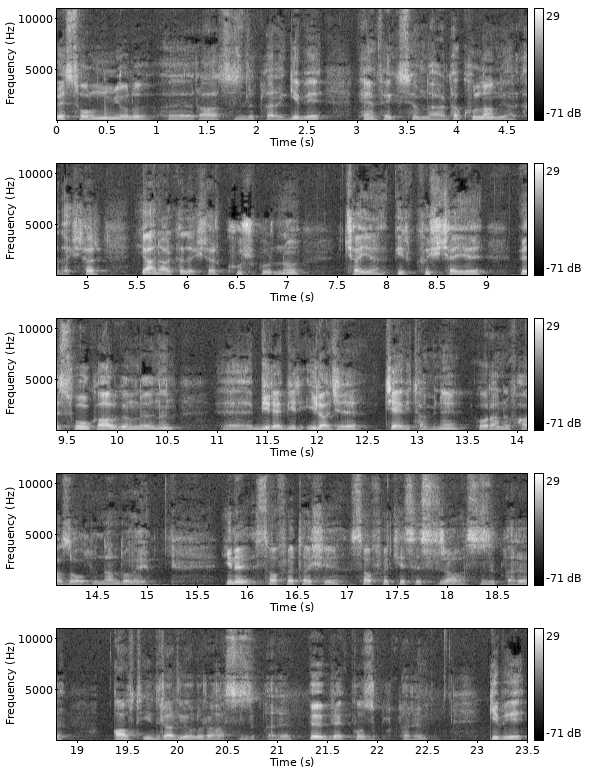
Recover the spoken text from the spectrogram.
ve solunum yolu e, rahatsızlıkları gibi enfeksiyonlarda kullanılıyor arkadaşlar. Yani arkadaşlar kuşburnu çayı bir kış çayı ve soğuk algınlığının e, birebir ilacı C vitamini oranı fazla olduğundan dolayı. Yine safra taşı, safra kesesi rahatsızlıkları, alt idrar yolu rahatsızlıkları, böbrek bozuklukları gibi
